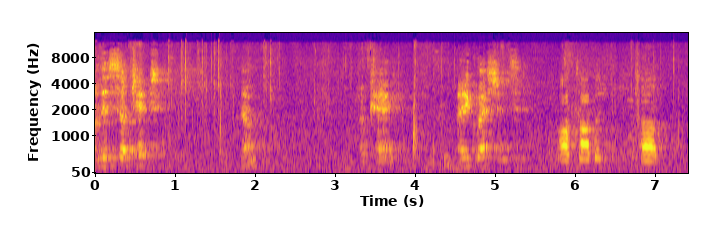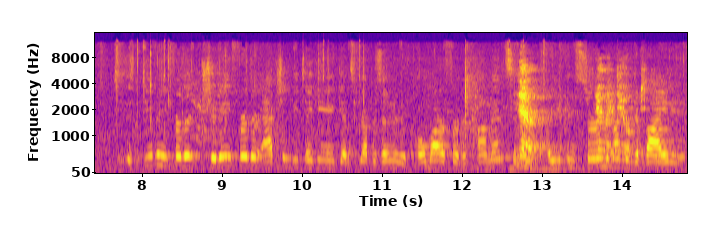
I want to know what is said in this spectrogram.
on this subject? No? Okay. Any questions? questions? off topic. Uh, is, do you have any further? Should any further action be taken against Representative Omar for her comments? And No. Are, are you concerned No, about the divide it,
